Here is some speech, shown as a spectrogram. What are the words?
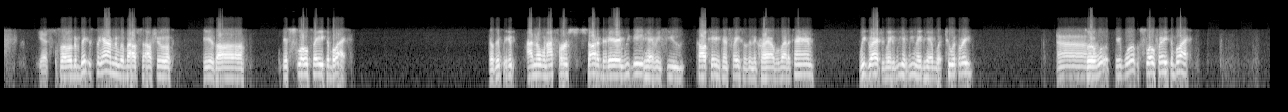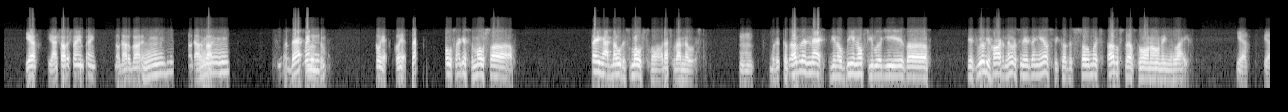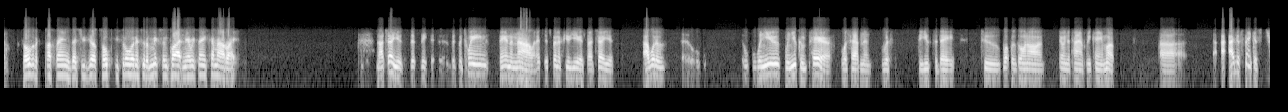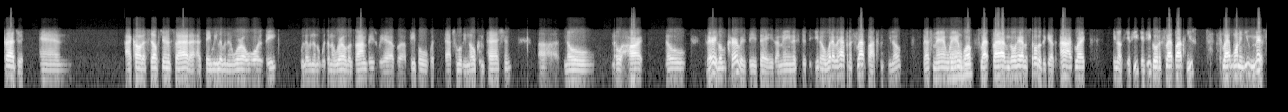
yes. So the biggest thing I remember about South Shore is uh this slow fade to black. Because if, if I know when I first started that area, we did have a few Caucasian faces in the crowd, but by the time we graduated, we had, we maybe had what two or three. Uh, So it was it was a slow fade to black. yeah, yeah, I saw the same thing. No doubt about it. Mm-hmm. No doubt about it. Mhm. But that When- the Go ahead, go ahead. most, I guess, the most uh thing I noticed most of all. That's what I noticed. Mm-hmm. Because other than that, you know, being those few little years, uh, it's really hard to notice anything else because there's so much other stuff going on in your life. Yeah, yeah. Those are the kind of things that you just hope you throw it into the mixing pot and everything come out right. Now I tell you, the, the, the, between then and now, and it, it's been a few years, but I tell you, I would have when you when you compare what's happening with the youth today to what was going on during the times we came up, uh, I, I just think it's tragic, and I call it self genocide. I, I say we live in a World War Z. We live in within a world of zombies. We have uh, people with absolutely no compassion, uh, no no heart, no very little courage these days. I mean, it's just, you know whatever happened to slap boxing, You know, best man win, Mhm. walk flat five, and go have a soda together. Now it's like, you know, if you if you go to slap boxing, you slap one and you miss,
